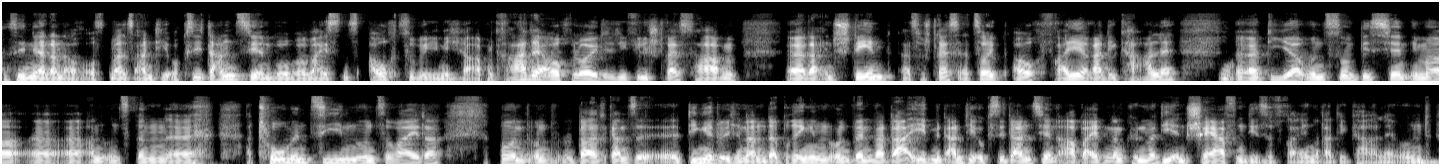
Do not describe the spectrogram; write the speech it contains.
sind ja dann auch oftmals Antioxidantien, wo wir meistens auch zu wenig haben. Gerade auch Leute, die viel Stress haben, äh, da entstehen, also Stress erzeugt auch freie Radikale, ja. äh, die ja uns so ein bisschen immer äh, äh an unseren äh, Atomen ziehen und so weiter und, und, und da ganze äh, Dinge durcheinander bringen. Und wenn wir da eben mit Antioxidantien arbeiten, dann können wir die entschärfen, diese freien Radikale. Und mhm.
